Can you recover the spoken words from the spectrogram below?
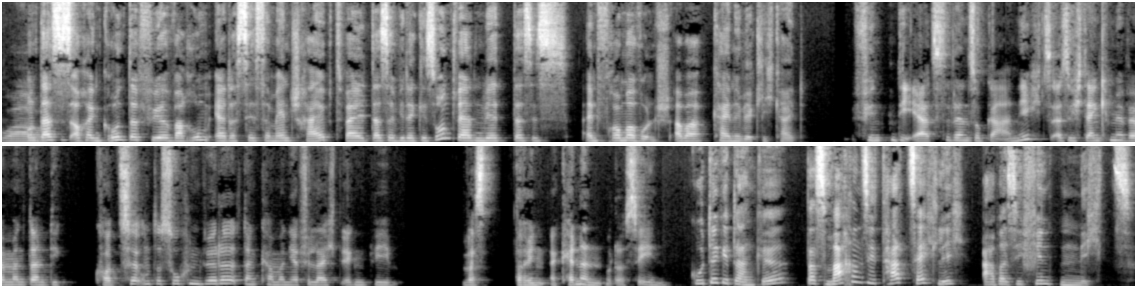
wow. Und das ist auch ein Grund dafür, warum er das Testament schreibt, weil dass er wieder gesund werden wird, das ist ein frommer Wunsch, aber keine Wirklichkeit. Finden die Ärzte denn so gar nichts? Also ich denke mir, wenn man dann die Kotze untersuchen würde, dann kann man ja vielleicht irgendwie was darin erkennen oder sehen. Guter Gedanke, das machen sie tatsächlich, aber sie finden nichts.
